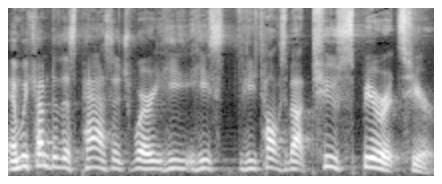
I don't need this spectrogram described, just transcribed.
And we come to this passage where he, he's, he talks about two spirits here.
